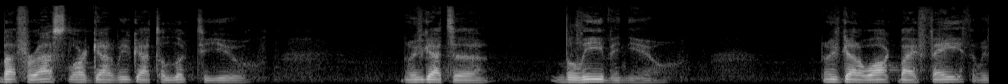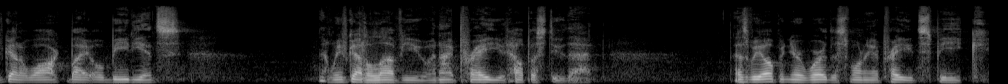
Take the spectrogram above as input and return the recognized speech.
But for us, Lord God, we've got to look to you. We've got to believe in you. We've got to walk by faith and we've got to walk by obedience. And we've got to love you. And I pray you'd help us do that. As we open your word this morning, I pray you'd speak.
